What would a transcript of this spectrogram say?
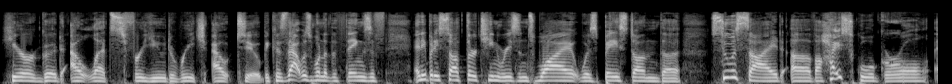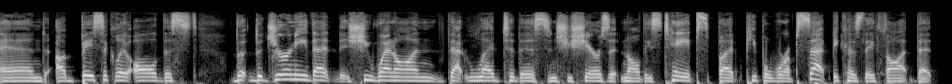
here are good outlets for you to reach out to. Because that was one of the things. If anybody saw 13 Reasons Why, it was based on the suicide of a high school girl and uh, basically all this the the journey that she went on that led to this and she shares it in all these tapes but people were upset because they thought that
